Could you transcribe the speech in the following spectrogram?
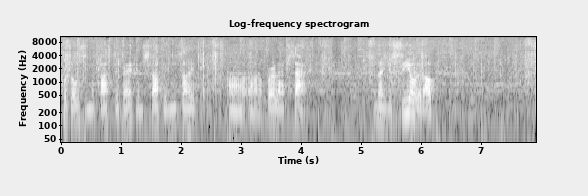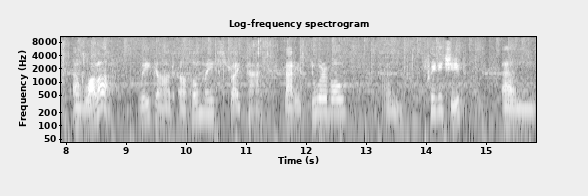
put those in the plastic bag and stuff it inside uh, a burlap sack. And then you seal it up and voila, we got a homemade strike pad that is durable and pretty cheap and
